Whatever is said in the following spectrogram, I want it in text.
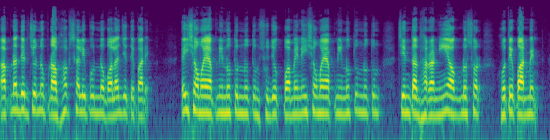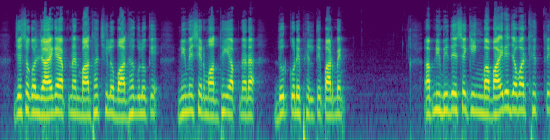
আপনাদের জন্য প্রভাবশালীপূর্ণ বলা যেতে পারে। এই সময় আপনি নতুন নতুন সুযোগ পাবেন, এই সময় আপনি নতুন নতুন চিন্তাধারা নিয়ে অগ্রসর হতে পারবেন। যে সকল জায়গায় আপনার বাধা ছিল, বাধাগুলোকে নিমেষের মধ্যেই আপনারা দূর করে ফেলতে পারবেন। আপনি বিদেশে কিংবা বাইরে যাওয়ার ক্ষেত্রে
